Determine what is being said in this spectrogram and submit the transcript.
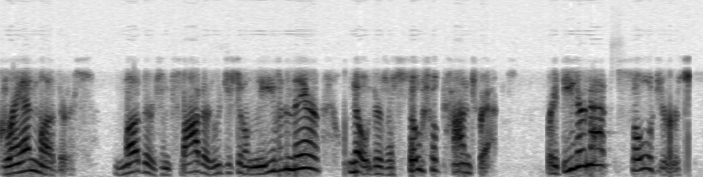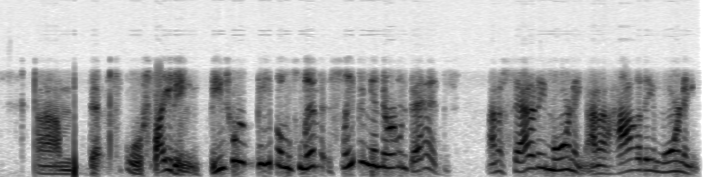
grandmothers, mothers, and fathers. We're just going to leave them there? No, there's a social contract, right? These are not soldiers um, that were fighting, these were people live, sleeping in their own beds on a Saturday morning, on a holiday morning,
